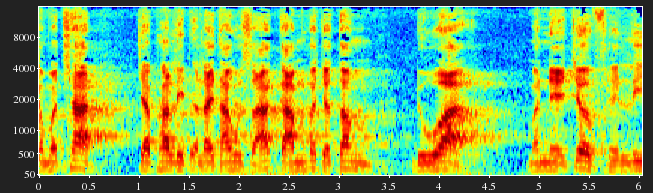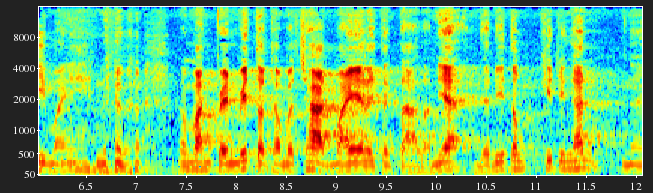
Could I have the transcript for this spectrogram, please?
ธรรมชาติ จะผลิตอะไรทางอุตสาหกรรมก็จะต้องดูว่า มัน nature friendly ไหม มันเป็นมิตรต่อธรรมชาติไหมอะไรต่าง ๆ เหล่านี้เดี๋ยวนี้ต้องคิดอย่างนั้นนะ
